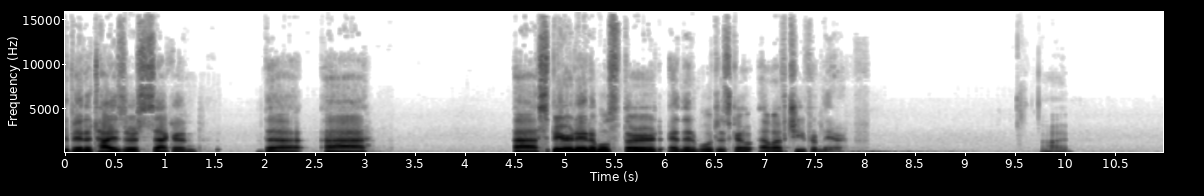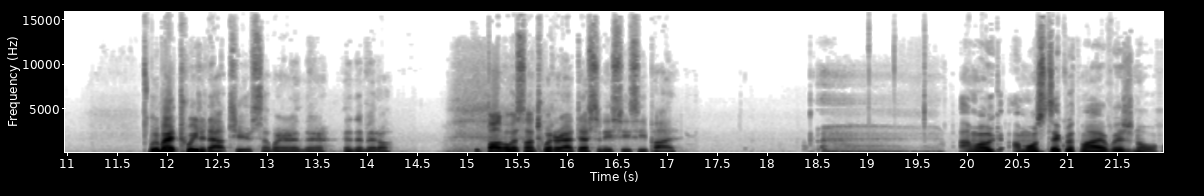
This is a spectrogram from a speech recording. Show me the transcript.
Divinitizer second, the uh, uh, Spirit Animals third, and then we'll just go LFG from there. All right. We might tweet it out to you somewhere in there in the middle. You follow us on Twitter at Destiny CC Pod. I'm gonna I'm gonna stick with my original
